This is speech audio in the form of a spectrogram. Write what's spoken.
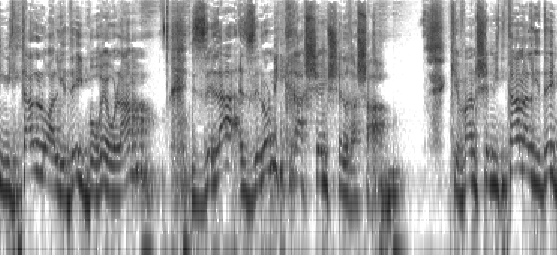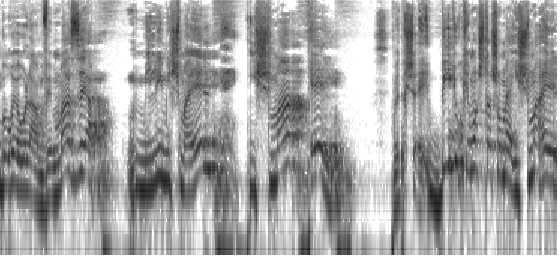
ניתן לו על ידי בורא עולם, זה לא, זה לא נקרא שם של רשע. כיוון שניתן על ידי בורא עולם. ומה זה המילים ישמעאל? ישמעאל. בדיוק כמו שאתה שומע, ישמעאל.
